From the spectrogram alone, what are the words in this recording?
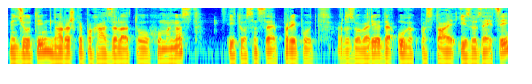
Međutim, Norveška je pokazala tu humanost i tu sam se prvi put razuverio da uvek postoje izuzeci,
